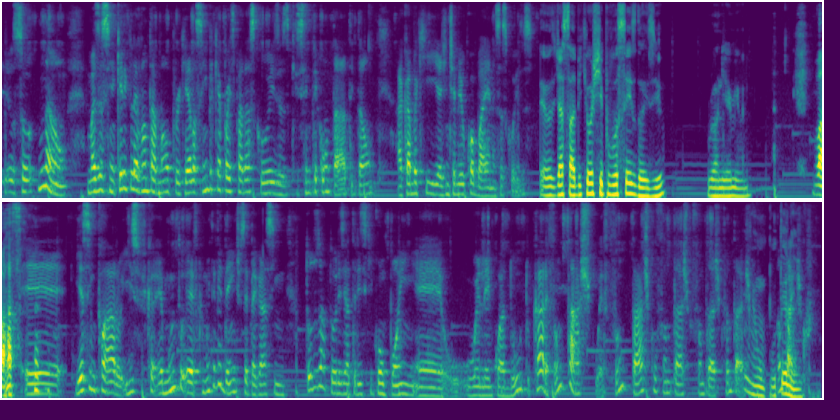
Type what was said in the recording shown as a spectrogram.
Eu sou. Não, mas assim, aquele que levanta a mão porque ela sempre quer participar das coisas, que sempre tem contato, então acaba que a gente é meio cobaia nessas coisas. Eu já sabe que eu chipo vocês dois, viu? Ron e Hermione. Vaza. É, e assim, claro, isso fica, é muito, é, fica muito evidente você pegar assim, todos os atores e atrizes que compõem é, o, o elenco adulto, cara, é fantástico, é fantástico, fantástico, fantástico, fantástico. É um puto Fantástico. elenco.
